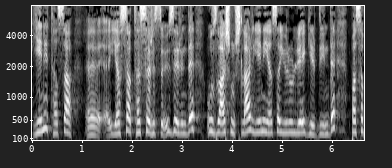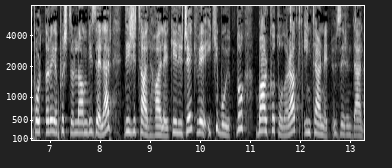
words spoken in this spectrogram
yeni tasa e, yasa tasarısı üzerinde uzlaşmışlar. Yeni yasa yürürlüğe girdiğinde pasaportlara yapıştırılan vizeler dijital hale gelecek ve iki boyutlu barkod olarak internet üzerinden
